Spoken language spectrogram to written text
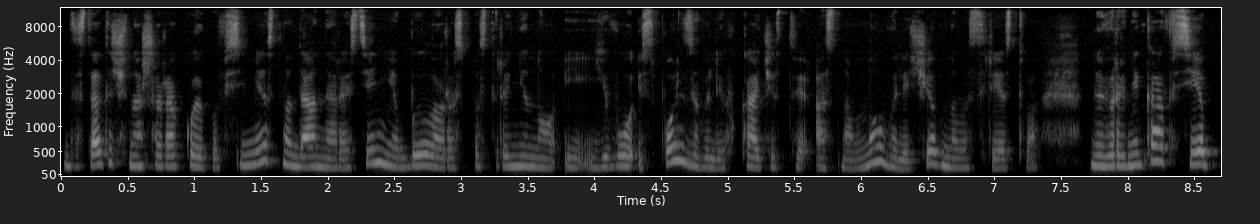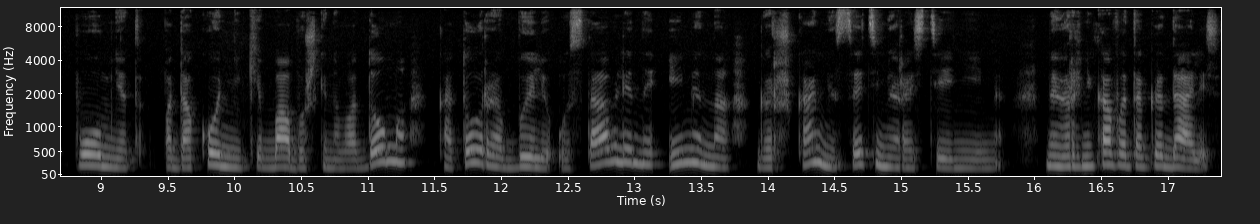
Достаточно широко и повсеместно данное растение было распространено, и его использовали в качестве основного лечебного средства. Наверняка все помнят подоконники бабушкиного дома, которые были уставлены именно горшками с этими растениями. Наверняка вы догадались,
